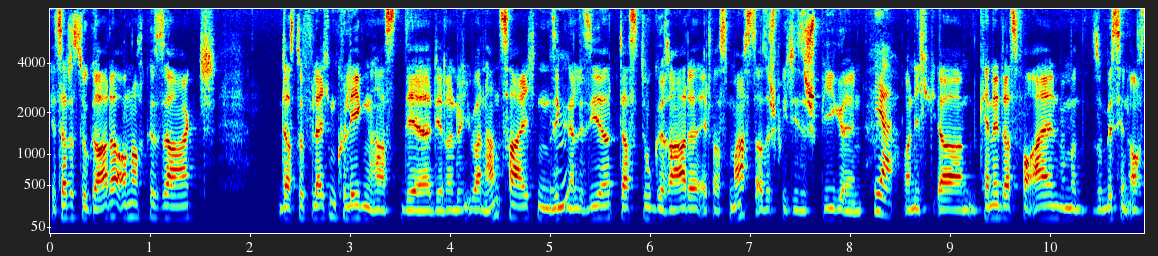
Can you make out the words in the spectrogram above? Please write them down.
Jetzt hattest du gerade auch noch gesagt, dass du vielleicht einen Kollegen hast, der dir dann über ein Handzeichen mhm. signalisiert, dass du gerade etwas machst, also sprich dieses Spiegeln. Ja. Und ich äh, kenne das vor allem, wenn man so ein bisschen auch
